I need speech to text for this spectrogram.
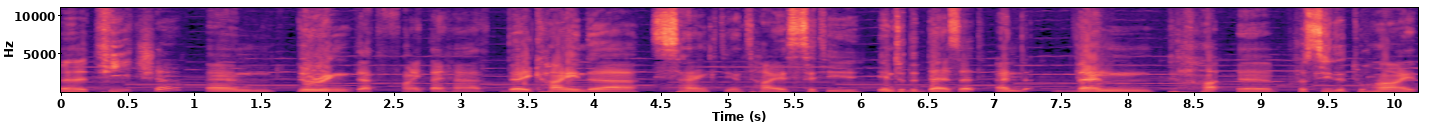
uh, teacher and during that fight they had they kinda sank the entire city into the desert and then uh, proceeded to hide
